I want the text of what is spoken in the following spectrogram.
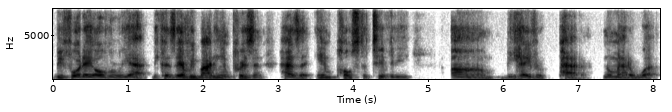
before they overreact. Because everybody in prison has an impulsivity um, behavior pattern, no matter what.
